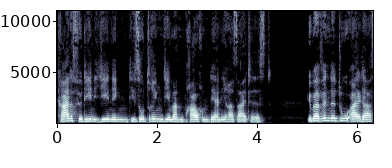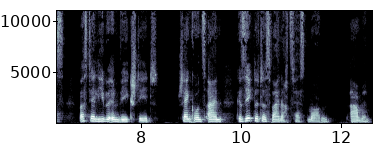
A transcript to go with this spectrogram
gerade für diejenigen, die so dringend jemanden brauchen, der an ihrer Seite ist. Überwinde du all das, was der Liebe im Weg steht. Schenke uns ein gesegnetes Weihnachtsfest morgen. Amen.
